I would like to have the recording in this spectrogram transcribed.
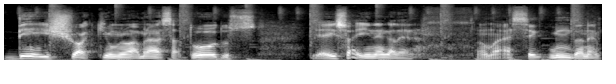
Deixo aqui o meu abraço a todos. E é isso aí, né, galera? Vamos lá, é segunda, né?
